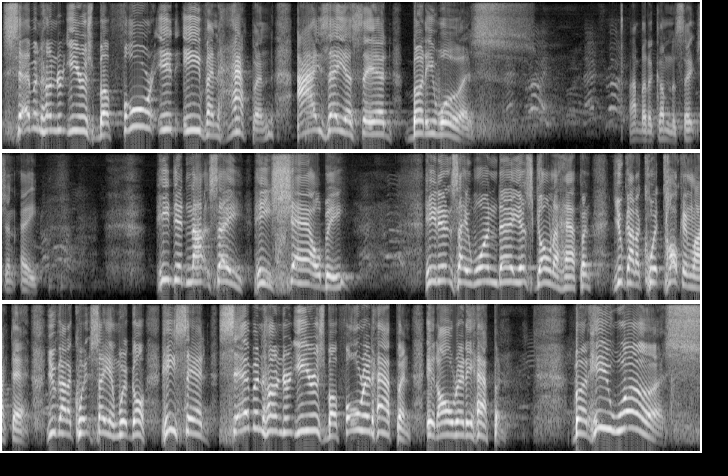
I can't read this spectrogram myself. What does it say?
700 years before it even happened, Isaiah said, But he was. I better come to section A. He did not say he shall be. He didn't say one day it's going to happen. You got to quit talking like that. You got to quit saying we're going. He said 700 years before it happened, it already happened. But he was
